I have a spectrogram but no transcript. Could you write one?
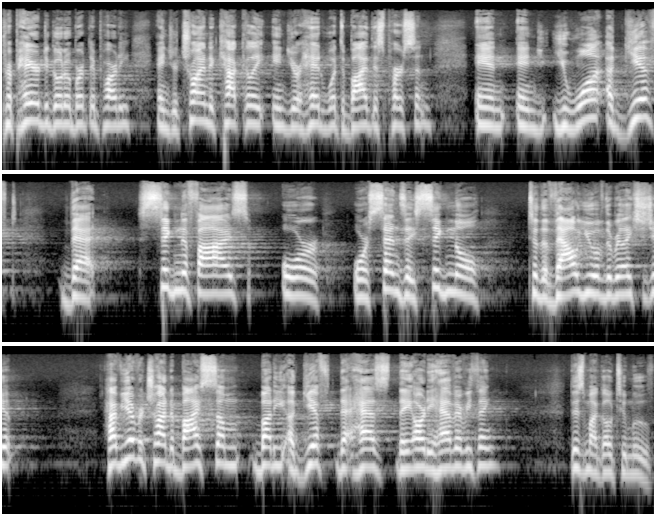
prepared to go to a birthday party and you're trying to calculate in your head what to buy this person and, and you want a gift that signifies or, or sends a signal to the value of the relationship? Have you ever tried to buy somebody a gift that has, they already have everything? This is my go to move.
